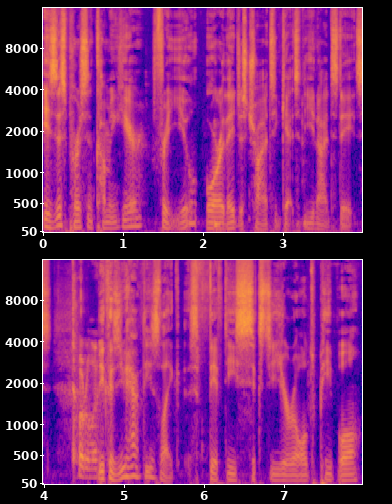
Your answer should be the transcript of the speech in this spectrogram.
is this person coming here for you, or are they just trying to get to the United States? totally. because you have these like 50 60 year old people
